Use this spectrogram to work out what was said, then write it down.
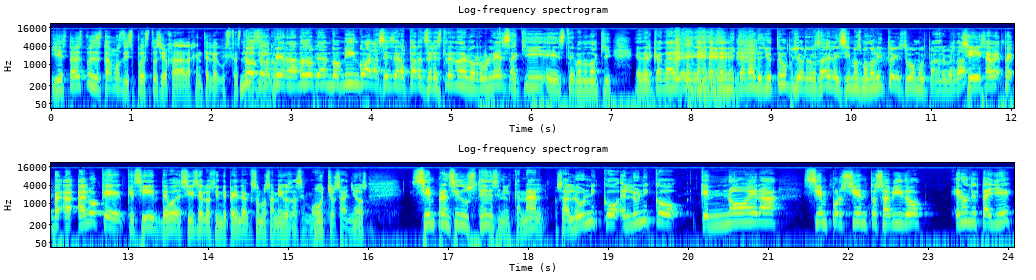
y esta vez pues estamos dispuestos y ojalá a la gente le guste este no se lo pierdan, no se lo pierdan. Domingo a las 6 de la tarde es el estreno de los rulés aquí, este, bueno, no aquí, en el canal, en, en mi canal de YouTube, Jordi Rosado, y le hicimos Manolito y estuvo muy padre, ¿verdad? Sí, ¿sabe? Pe- algo que, que sí debo decírselos, independiente de que somos amigos de hace muchos años, siempre han sido ustedes en el canal. O sea, lo único, el único que no era 100% sabido era un detalle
